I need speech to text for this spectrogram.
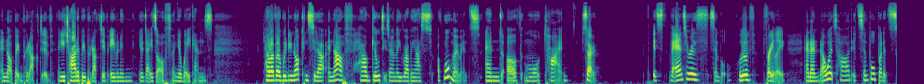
and not being productive. And you try to be productive even in your days off and your weekends. However, we do not consider enough how guilt is only robbing us of more moments and of more time. So, it's the answer is simple. Live freely. And I know it's hard, it's simple, but it's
